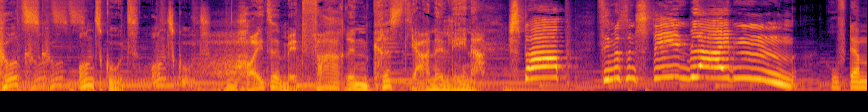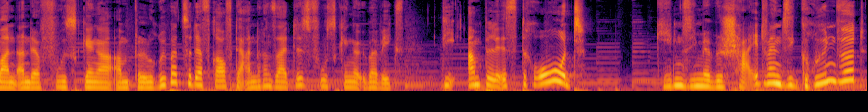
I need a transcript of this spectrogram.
Kurz und gut und gut. Heute mit Fahrerin Christiane Lehner. Stopp! Sie müssen stehen bleiben! ruft der Mann an der Fußgängerampel rüber zu der Frau auf der anderen Seite des Fußgängerüberwegs. Die Ampel ist rot. Geben Sie mir Bescheid, wenn sie grün wird,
